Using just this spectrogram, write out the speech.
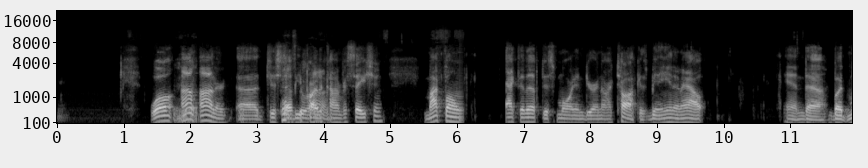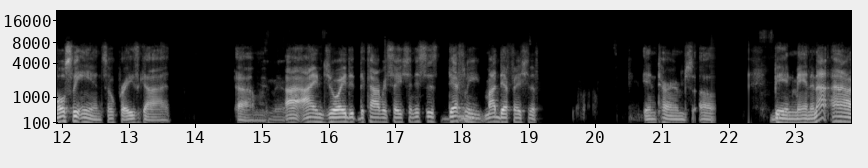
man. Well, Yeah. I'm honored uh, just to be a Pastor part of the conversation. My phone acting up this morning during our talk. It's been in and out, and uh, but mostly in. So praise God. Um, I, I enjoyed the conversation. This is definitely Mm-hmm. my definition of in terms of being man, and I, and I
